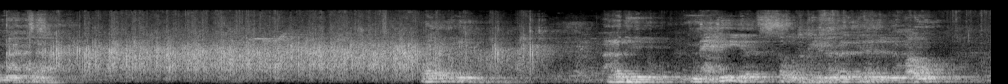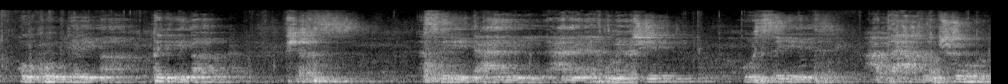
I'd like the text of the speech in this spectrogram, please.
ومع التعب. ولكن غادي نحيد الصوت كيفما كان الموعود ونكون كلمة طيبة في شخص السيد عامل عمالة رشيد والسيد عبد الحق المشهور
